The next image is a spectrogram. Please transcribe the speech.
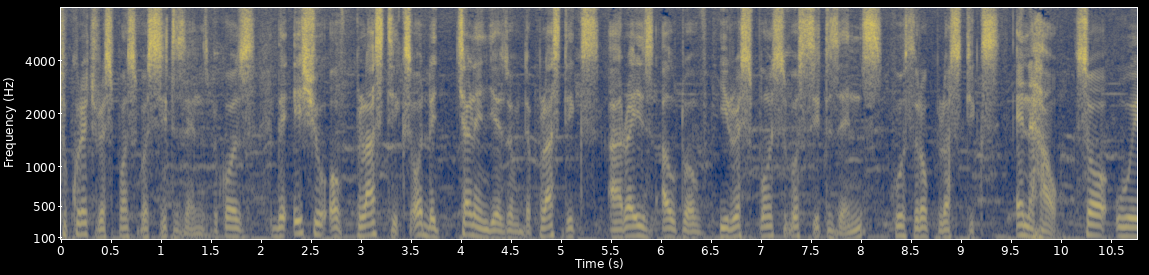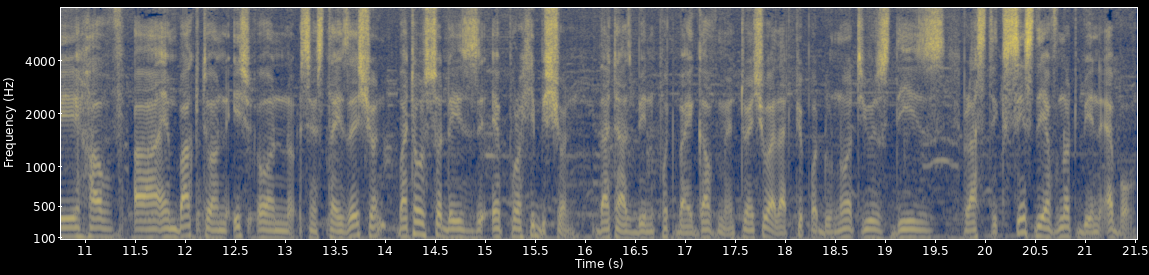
to create responsible citizens because the issue of plastics or the challenges of the plastics arise out of irresponsible citizens who throw plastics anyhow. So we have uh, embarked on issue on sensitization, but also there is a prohibition that has been put by government to ensure that people do not use these plastics since they have not been able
